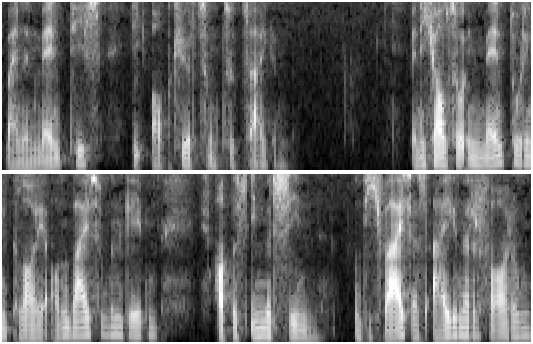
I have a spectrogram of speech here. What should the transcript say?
meinen Mentis, die Abkürzung zu zeigen. Wenn ich also im Mentoring klare Anweisungen gebe, hat das immer Sinn. Und ich weiß aus eigener Erfahrung,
